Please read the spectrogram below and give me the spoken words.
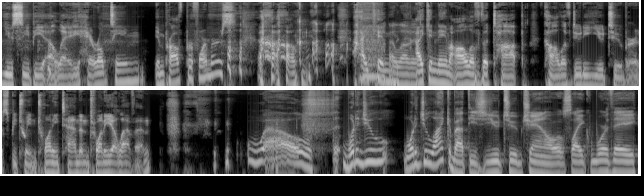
UCBLA Harold Team improv performers. um, I can I. I can name all of the top Call of Duty YouTubers between 2010 and 2011. Wow. What did you what did you like about these YouTube channels? Like were they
